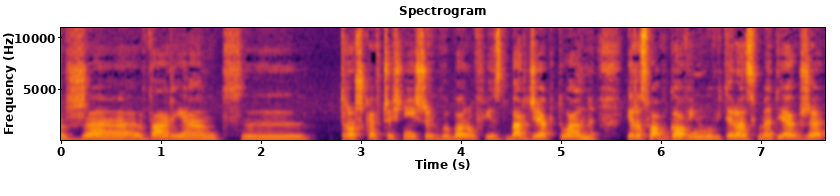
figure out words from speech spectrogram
e, że wariant y, troszkę wcześniejszych wyborów jest bardziej aktualny. Jarosław Gowin mówi teraz w mediach, że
